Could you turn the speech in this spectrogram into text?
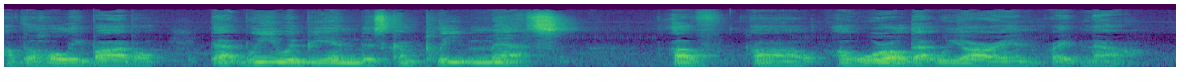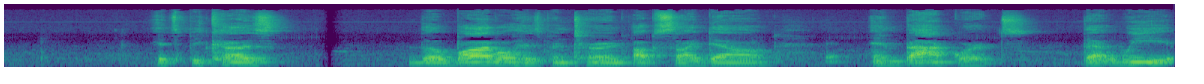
of the Holy Bible, that we would be in this complete mess of uh, a world that we are in right now. It's because the Bible has been turned upside down and backwards that we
